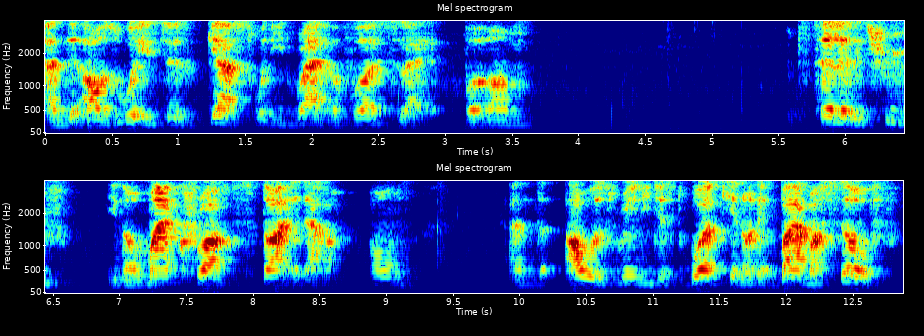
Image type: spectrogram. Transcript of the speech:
and I was always just gassed when he'd write a verse like. But um, to tell you the truth, you know, my craft started at home, and I was really just working on it by myself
